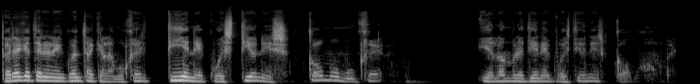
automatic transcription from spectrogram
Pero hay que tener en cuenta que la mujer tiene cuestiones como mujer y el hombre tiene cuestiones como hombre.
